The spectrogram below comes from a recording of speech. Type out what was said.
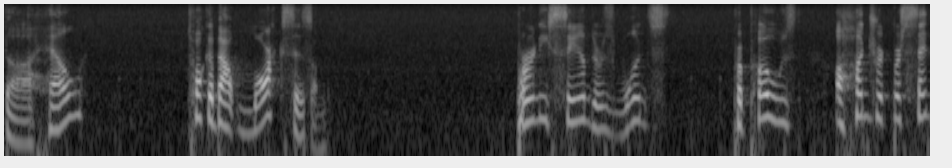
the hell? Talk about Marxism. Bernie Sanders once proposed 100%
